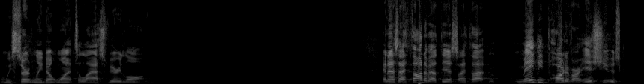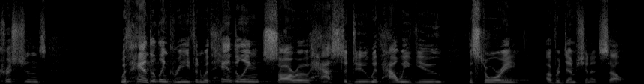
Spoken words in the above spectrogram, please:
And we certainly don't want it to last very long. And as I thought about this, I thought maybe part of our issue as Christians with handling grief and with handling sorrow has to do with how we view the story of redemption itself.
